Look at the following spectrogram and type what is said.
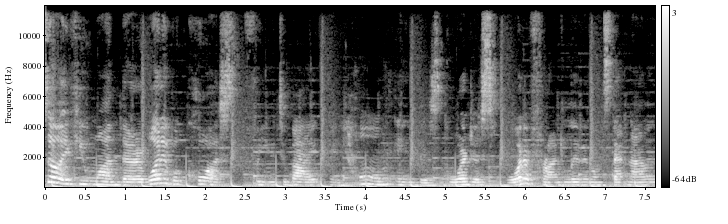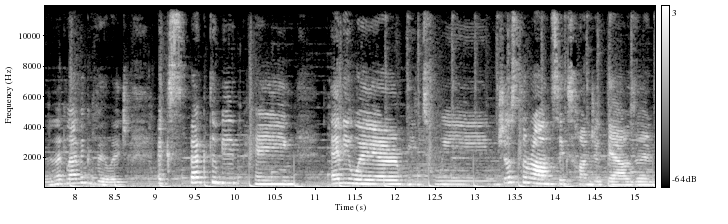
So if you wonder what it will cost for you to buy a home in this gorgeous waterfront living on Staten Island in Atlantic Village, expect to be paying anywhere between just around 600,000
